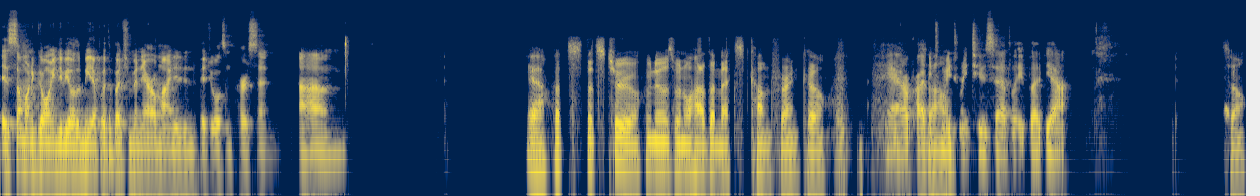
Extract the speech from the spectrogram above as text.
Is someone going to be able to meet up with a bunch of Monero minded individuals in person? Um, Yeah, that's that's true. Who knows when we'll have the next Konferenco? yeah, it'll probably be 2022, sadly, but yeah. So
